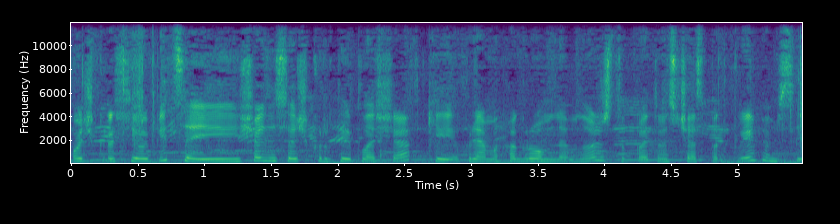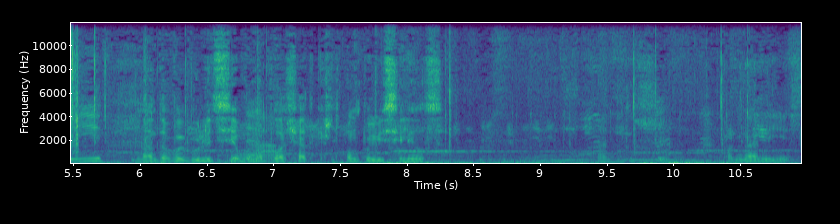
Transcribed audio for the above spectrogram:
Очень красивая пицца, и еще здесь очень крутые площадки, прям их огромное множество, поэтому сейчас подкрепимся и Надо выгулить Севу Да. на площадке, чтобы он повеселился. от души. Погнали есть.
